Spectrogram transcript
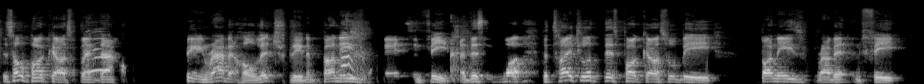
This whole podcast went down a rabbit hole, literally, and bunnies, ah. rabbits, and feet. And this is what the title of this podcast will be: bunnies, rabbit, and feet.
